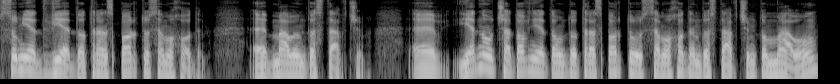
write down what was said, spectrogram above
w sumie dwie do transportu samochodem e, małym dostawczym. E, jedną czatownię tą do transportu samochodem dostawczym, tą małą,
